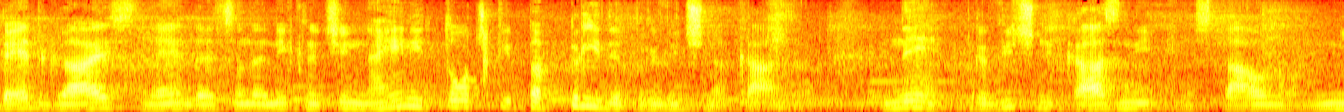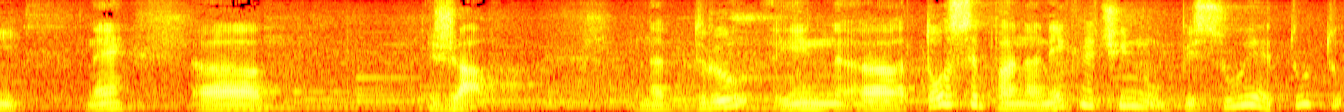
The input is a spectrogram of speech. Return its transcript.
bad guys, ne, da so na nek način na eni točki pa pride pravična kazen. Ne, pravični kazni enostavno ni. Ne. Uh, žal. Na dru, in uh, to se pa na nek način upisuje tudi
